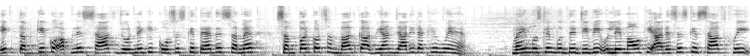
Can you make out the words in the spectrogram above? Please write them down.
एक तबके को अपने साथ जोड़ने की कोशिश के तहत इस समय संपर्क और संवाद का अभियान जारी रखे हुए हैं। वहीं मुस्लिम बुद्धिजीवी उलेमाओं की आरएसएस के साथ हुई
